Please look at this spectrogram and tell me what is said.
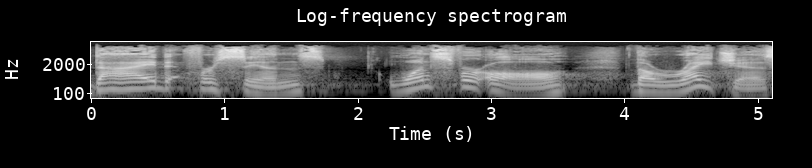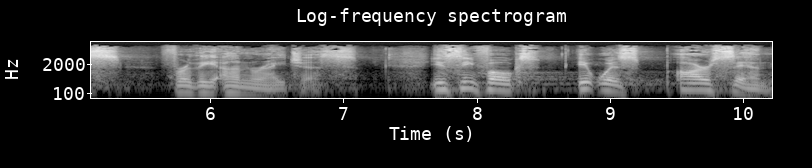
died for sins once for all, the righteous for the unrighteous. You see, folks, it was our sin.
